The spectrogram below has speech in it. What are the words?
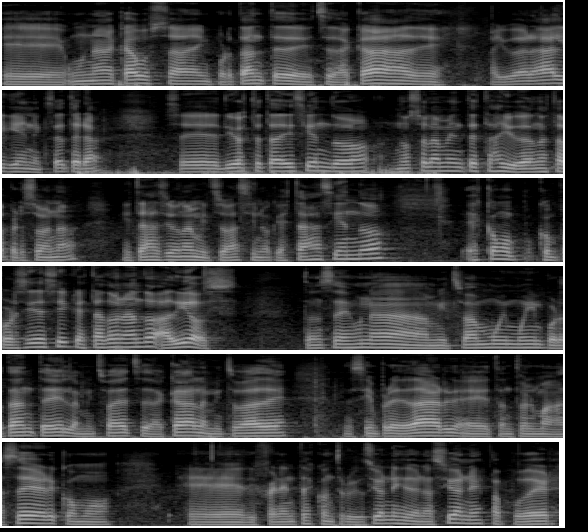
eh, una causa importante de acá, de ayudar a alguien, etc., Dios te está diciendo, no solamente estás ayudando a esta persona y estás haciendo una mitzvah, sino que estás haciendo, es como, por sí decir, que estás donando a Dios. Entonces es una mitzvah muy, muy importante, la mitzvah de acá, la mitzvah de, siempre de dar, eh, tanto el maaser como eh, diferentes contribuciones y donaciones para poder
